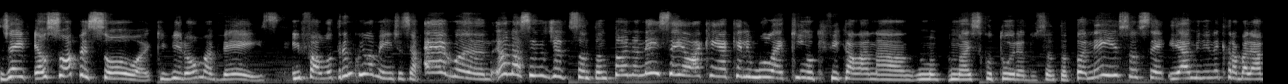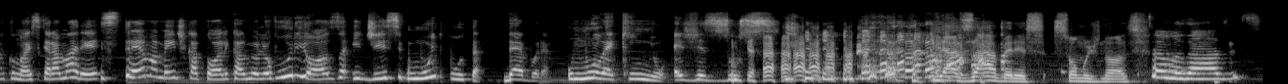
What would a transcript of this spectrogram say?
Gente, eu sou a pessoa que virou uma vez e falou tranquilamente assim: ó, é, mano, eu nasci no dia de Santo Antônio, nem sei lá quem é aquele molequinho que fica lá na, no, na escultura do Santo Antônio, nem isso eu sei. E a menina que trabalhava com nós, que era a Marê, extremamente católica, ela me olhou furiosa e disse, muito puta: Débora, o molequinho é Jesus. e as árvores somos nós. Somos árvores.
